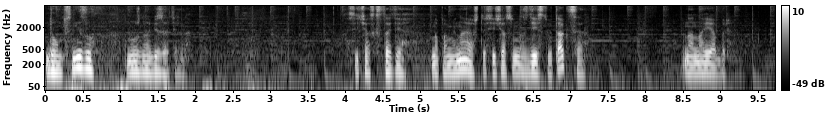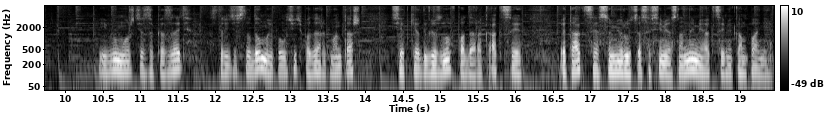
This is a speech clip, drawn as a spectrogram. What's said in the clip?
дом снизу нужно обязательно. Сейчас, кстати, напоминаю, что сейчас у нас действует акция на ноябрь. И вы можете заказать строительство дома и получить подарок монтаж сетки от грызунов подарок. Акции, эта акция суммируется со всеми основными акциями компании.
